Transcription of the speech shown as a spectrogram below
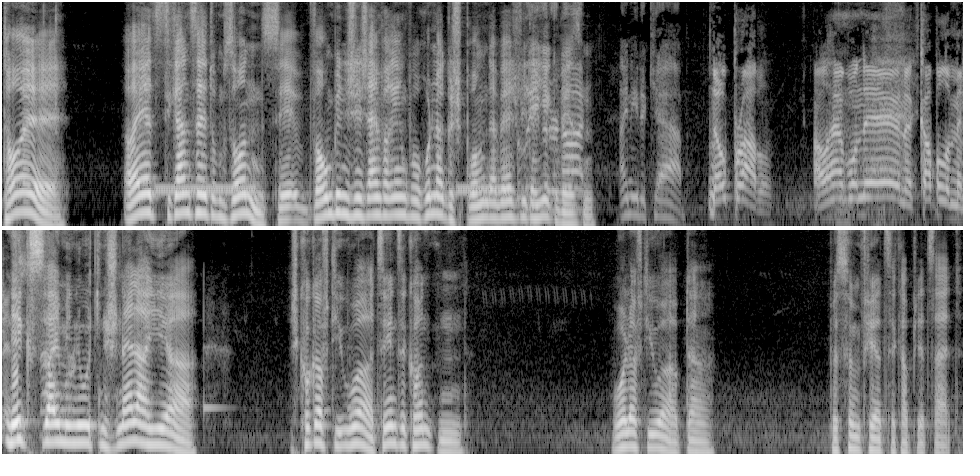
Toll. Aber jetzt die ganze Zeit umsonst. Warum bin ich nicht einfach irgendwo runtergesprungen? Da wäre ich wieder hier gewesen. Nix, zwei Minuten. Schneller hier. Ich gucke auf die Uhr. Zehn Sekunden. Wo läuft die Uhr ab? Da. Bis 45 habt ihr Zeit.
